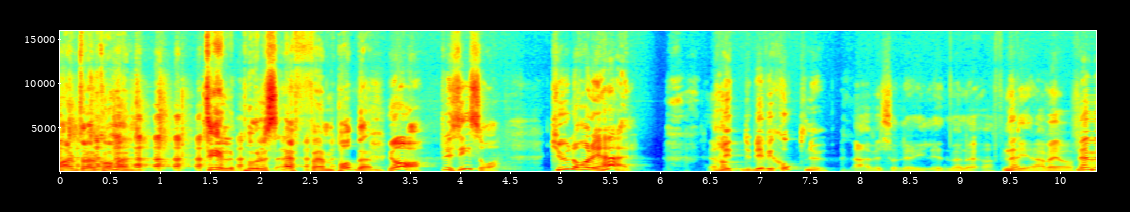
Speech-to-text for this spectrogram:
Varmt välkommen till Puls FM-podden. ja, precis så. Kul att ha dig här. Du blev- Du blev i chock nu. Det är väl så löjligt, men jag. Men jag har Nej, förstått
